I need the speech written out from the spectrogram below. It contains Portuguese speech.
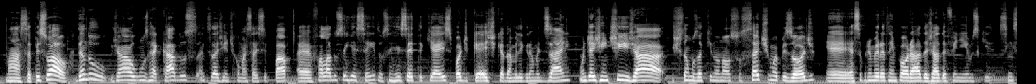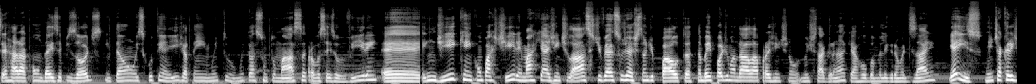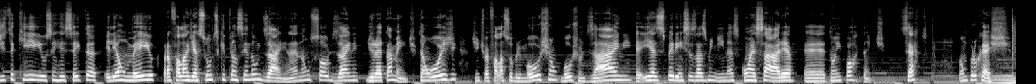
Massa. Pessoal, dando já alguns recados antes da gente começar esse papo, é, falar do Sem Receita, o Sem Receita que é esse podcast que é da Miligrama Design, onde a gente já estamos aqui no nosso sétimo episódio. É, essa primeira temporada já definimos que se encerrará com 10 episódios, então escutem aí, já tem muito, muito assunto massa para vocês ouvirem. É, indiquem, compartilhem, marquem a gente lá. Se tiver sugestão de pauta, também pode mandar lá pra gente no, no Instagram, que é @miligramadesign. E é isso. A gente acredita que o Sem Receita, ele é um meio para falar de assuntos que transcendam o design, né? Não só o design diretamente. Então hoje a gente vai falar sobre motion, motion design é, e as experiências das meninas com essa área é, tão importante, certo? Vamos pro cast.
